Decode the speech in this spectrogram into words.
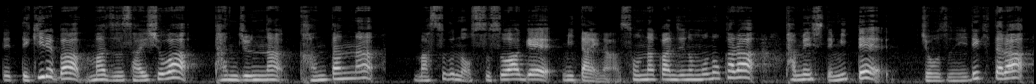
で、できればまず最初は単純な簡単なまっすぐの裾上げみたいな、そんな感じのものから試してみて、上手にできたら、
